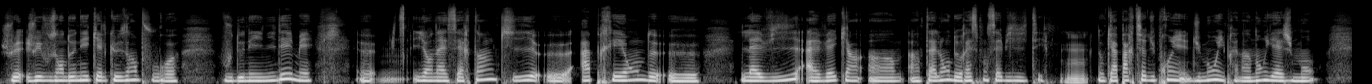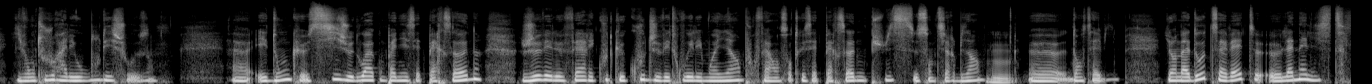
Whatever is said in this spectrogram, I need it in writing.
Je vais, je vais vous en donner quelques-uns pour euh, vous donner une idée, mais euh, il y en a certains qui euh, appréhendent euh, la vie avec un, un- un talent de responsabilité. Mmh. Donc à partir du, moment où ils prennent un engagement, ils vont toujours aller au bout des choses. Et donc, si je dois accompagner cette personne, je vais le faire et coûte que coûte, je vais trouver les moyens pour faire en sorte que cette personne puisse se sentir bien Mmh. euh, dans sa vie. Il y en a d'autres, ça va être euh, l'analyste.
